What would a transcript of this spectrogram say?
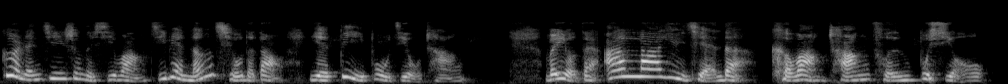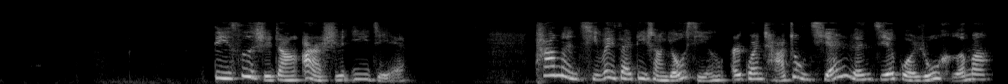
个人今生的希望，即便能求得到，也必不久长。唯有在安拉御前的，渴望长存不朽。第四十章二十一节，他们岂未在地上游行，而观察众前人结果如何吗？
